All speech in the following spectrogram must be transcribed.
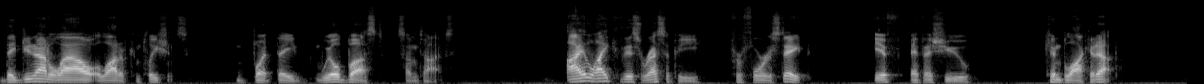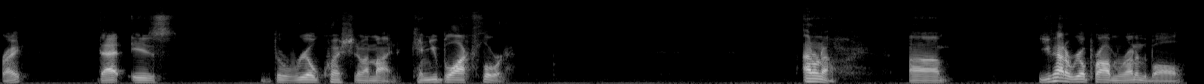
they do not allow a lot of completions, but they will bust sometimes. I like this recipe for Florida State if FSU can block it up, right? That is the real question in my mind. Can you block Florida? I don't know. Um, you've had a real problem running the ball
